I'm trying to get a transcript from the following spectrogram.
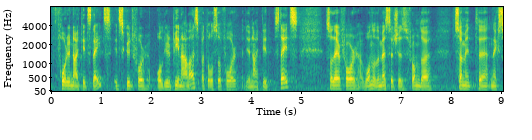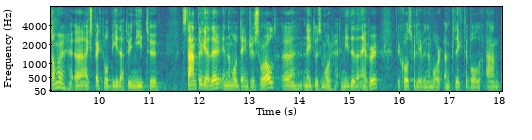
for the United States. It's good for all European allies, but also for the United States. So therefore, one of the messages from the summit uh, next summer, uh, I expect will be that we need to stand together in a more dangerous world. Uh, NATO is more needed than ever because we live in a more unpredictable and,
